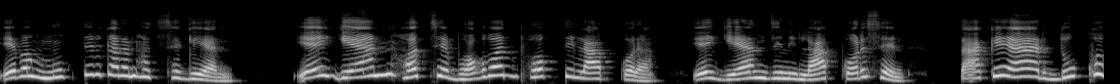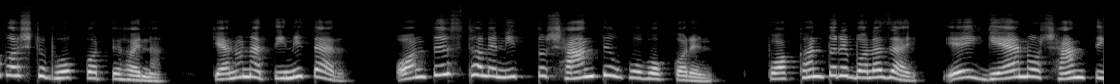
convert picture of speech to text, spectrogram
এবং মুক্তির কারণ হচ্ছে জ্ঞান। এই জ্ঞান হচ্ছে ভগবত ভক্তি লাভ করা। এই জ্ঞান যিনি লাভ করেছেন, তাকে আর দুঃখ কষ্ট ভোগ করতে হয় না, কেননা তিনি তার অন্তঃস্থলে নিত্য শান্তি উপভোগ করেন। পক্ষান্তরে বলা যায় এই জ্ঞান ও শান্তি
